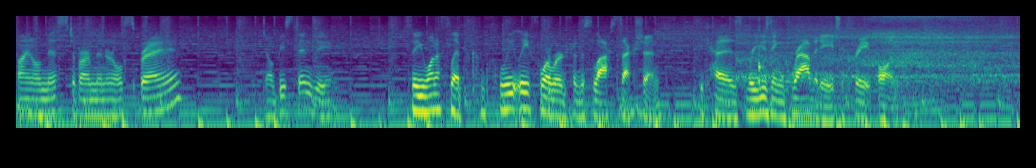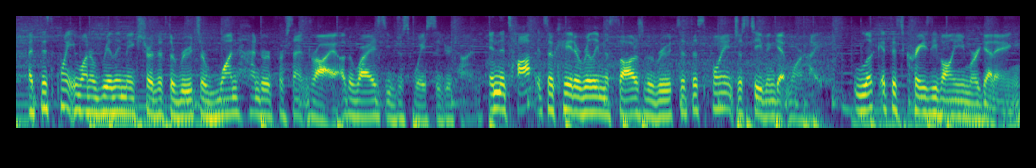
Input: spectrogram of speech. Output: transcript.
Final mist of our mineral spray. Don't be stingy. So you want to flip completely forward for this last section because we're using gravity to create volume. At this point, you want to really make sure that the roots are 100% dry, otherwise you've just wasted your time. In the top, it's okay to really massage the roots at this point just to even get more height. Look at this crazy volume we're getting.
